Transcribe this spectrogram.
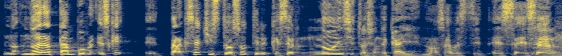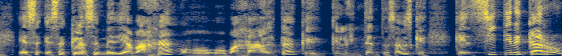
No, no era tan pobre. Es que eh, para que sea chistoso, tiene que ser no en situación de calle, ¿no? ¿Sabes? Es, esa clase media baja o, baja alta que, que, lo intenta. ¿Sabes? Que, que sí tiene carro,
